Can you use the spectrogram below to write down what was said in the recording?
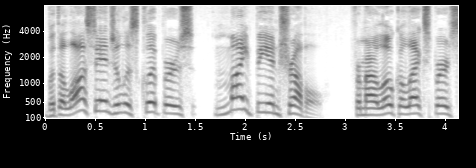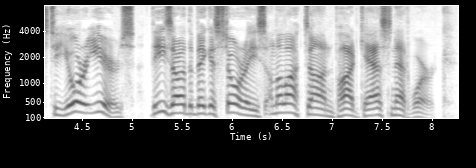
but the Los Angeles Clippers might be in trouble. From our local experts to your ears, these are the biggest stories on the Locked On Podcast Network.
